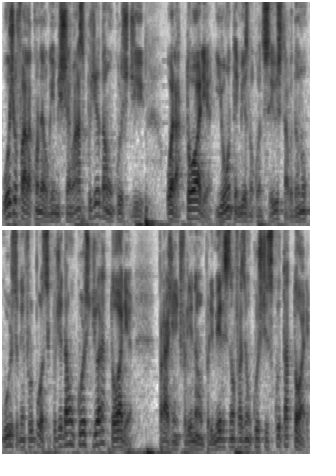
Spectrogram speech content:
Hoje eu falo, quando alguém me chamasse, podia dar um curso de oratória, e ontem mesmo aconteceu isso, estava dando um curso, alguém falou, pô, você podia dar um curso de oratória pra gente. Eu falei, não, primeiro vocês vão fazer um curso de escutatória.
